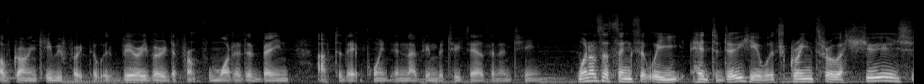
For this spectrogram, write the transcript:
of growing kiwi fruit that was very, very different from what it had been up to that point in November 2010. One of the things that we had to do here was screen through a huge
